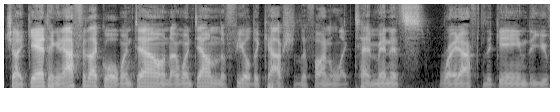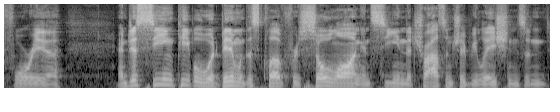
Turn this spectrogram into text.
gigantic. And after that goal went down, I went down in the field to capture the final like 10 minutes right after the game, the euphoria. And just seeing people who had been with this club for so long and seeing the trials and tribulations and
